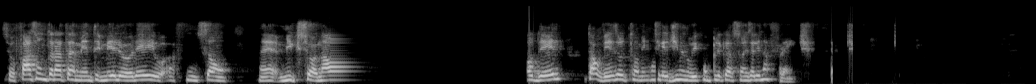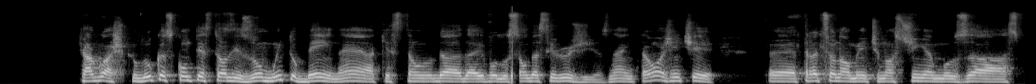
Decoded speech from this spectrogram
Se eu faço um tratamento e melhorei a função né, miccional dele, talvez eu também consiga diminuir complicações ali na frente. Tiago, acho que o Lucas contextualizou muito bem né, a questão da, da evolução das cirurgias. Né? Então, a gente, é, tradicionalmente, nós tínhamos as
